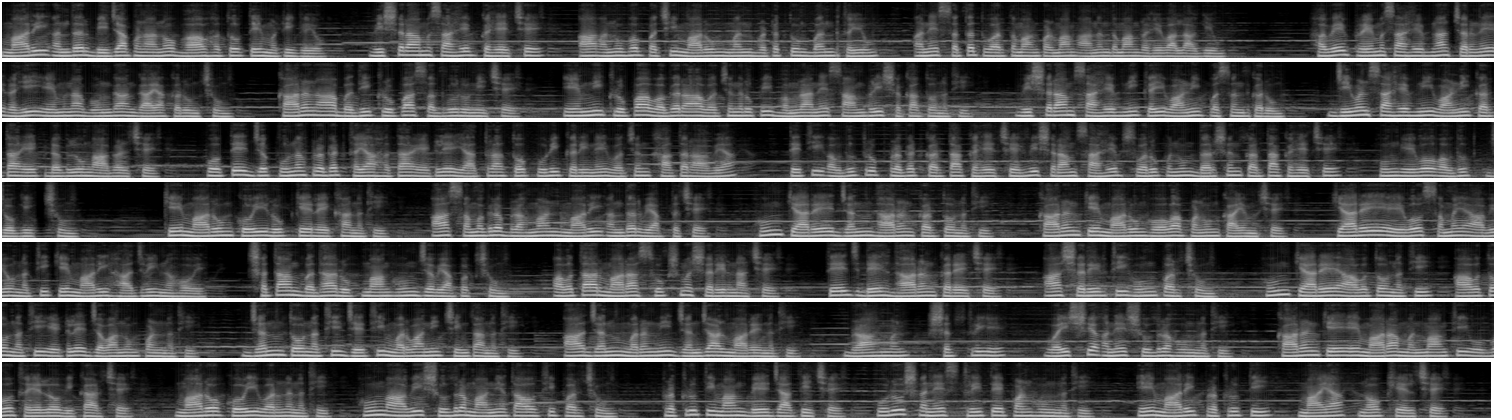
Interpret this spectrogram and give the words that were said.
મારી અંદર બીજાપણાનો ભાવ હતો તે મટી ગયો. વિશ્રામ સાહેબ કહે છે, આ અનુભવ પછી મારું મન ભટકતું બંધ થયું અને સતત વર્તમાનપણમાં આનંદમાં રહેવા લાગ્યું. હવે પ્રેમ સાહેબના ચરણે રહી એમના ગુણગાન ગાયા કરું છું. કારણ આ બધી કૃપા સદગુરુની છે. એમની કૃપા વગર આ વચનરૂપી ભમરાને સાંભળી શકાતો નથી. વિશ્રામ સાહેબની કઈ વાણી પસંદ કરું. જીવન સાહેબની વાણી કરતા એક ડગલું આગળ છે. પોતે જ પુનઃપ્રગટ થયા હતા એટલે યાત્રા તો પૂરી કરીને વચન ખાતર આવ્યા. તેથી અવધૂતરૂપ પ્રગટ કરતા કહે છે, વિશ્રામ સાહેબ સ્વરૂપનું દર્શન કરતા કહે છે, હું એવો અવધૂત જોગી છું કે મારું કોઈ રૂપ કે રેખા નથી. આ સમગ્ર બ્રહ્માંડ મારી અંદર વ્યાપ્ત છે. હું ક્યારેય જન્મ ધારણ કરતો નથી, કારણ કે મારું હોવાપણું કાયમ છે. ક્યારેય એવો સમય આવ્યો નથી કે મારી હાજરી ન હોય. છતાં બધા રૂપમાં હું જ વ્યાપક છું. અવતાર મારા સૂક્ષ્મ શરીરના છે. તે જ દેહ ધારણ કરે છે. આ શરીરથી હું પર છું. હું ક્યારેય આવતો નથી આવતો નથી એટલે જવાનું પણ નથી. જન્મ તો નથી જેથી મરવાની ચિંતા નથી. આ જન્મ મરણની જંજાળ મારે નથી. બ્રાહ્મણ, ક્ષત્રિય, વૈશ્ય અને શૂદ્ર હું નથી. કારણ કે એ મારા મનમાંથી ઊભો થયેલો વિકાર છે. મારો કોઈ વર્ણ નથી. હું આવી શુદ્ર માન્યતાઓથી પર છું. પ્રકૃતિમાં બે જાતિ છે. પુરુષ અને સ્ત્રી તે પણ હું નથી. એ મારી પ્રકૃતિ, માયા નો ખેલ છે.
